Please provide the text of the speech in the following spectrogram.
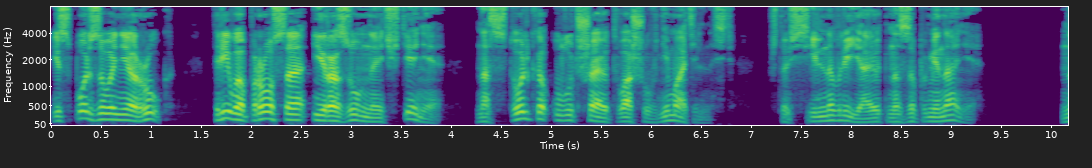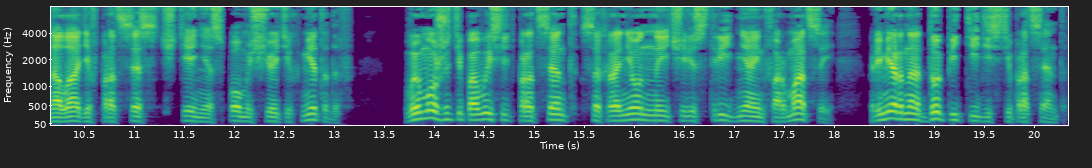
использование рук, Три вопроса и разумное чтение настолько улучшают вашу внимательность, что сильно влияют на запоминание. Наладив процесс чтения с помощью этих методов, вы можете повысить процент сохраненной через три дня информации примерно до 50%.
